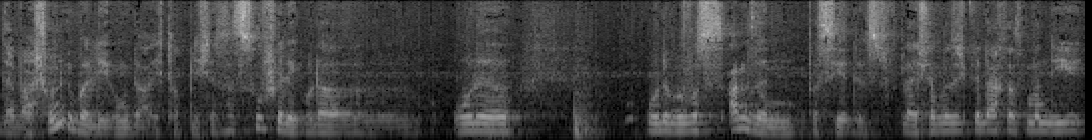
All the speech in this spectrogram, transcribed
da war schon eine Überlegung da. Ich glaube nicht, dass das zufällig oder äh, ohne, ohne bewusstes Ansinnen passiert ist. Vielleicht hat man sich gedacht, dass man die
